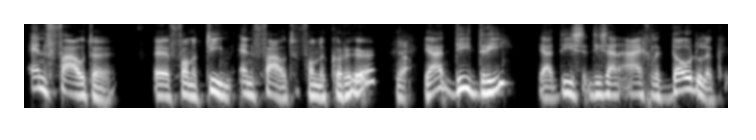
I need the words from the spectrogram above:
en fouten eh, van het team en fout van de coureur. Ja. ja die drie, ja, die, die zijn eigenlijk dodelijk.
